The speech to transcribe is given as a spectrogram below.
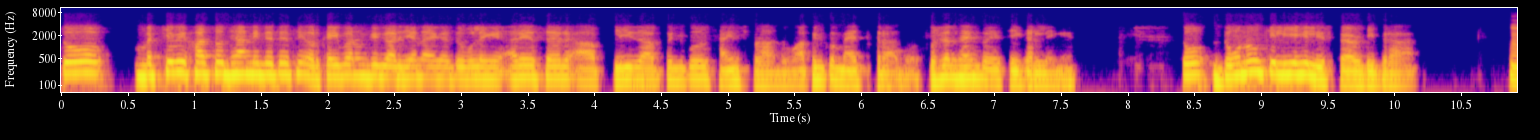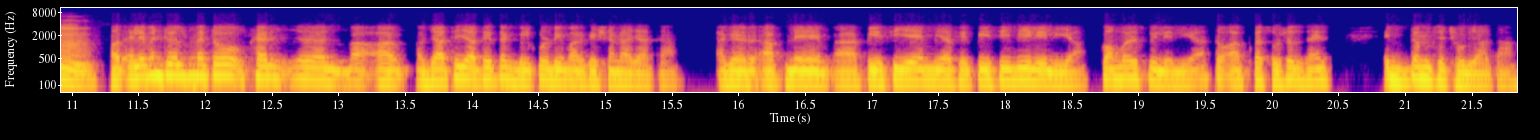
तो बच्चे भी खासतौर ध्यान नहीं देते थे और कई बार उनके गार्जियन आएगा तो बोलेंगे, अरे सर आप प्लीज़ आप इनको साइंस पढ़ा दो, आप इनको मैथ्स करा दो सोशल साइंस तो ऐसे ही कर लेंगे। तो दोनों के लिए ही लिस्ट प्रायोरिटी पर रहा। और 11 ट्वेल्थ में तो खैर जाते जाते तक बिल्कुल डिमार्केशन आ जाता। है अगर आपने पीसीएम या फिर पीसीबी ले लिया कॉमर्स भी ले लिया तो आपका सोशल साइंस एकदम से छूट जाता।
